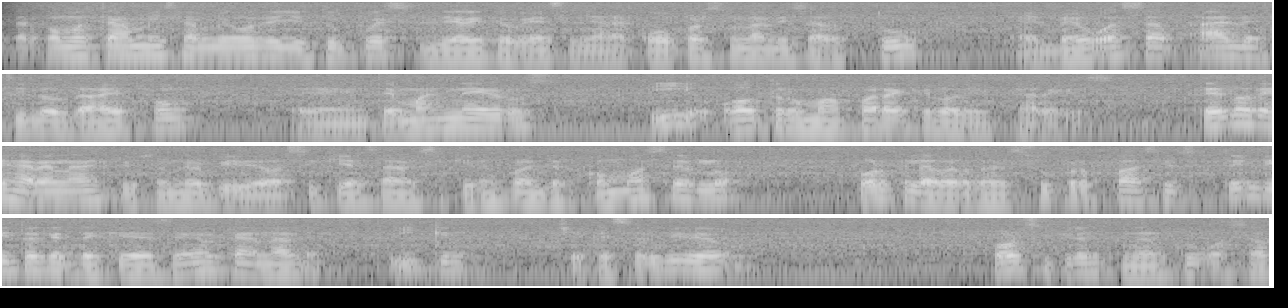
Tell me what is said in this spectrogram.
¿Qué tal? ¿Cómo están mis amigos de YouTube? Pues el día de hoy te voy a enseñar a cómo personalizar tu el WhatsApp al estilo de iPhone en temas negros y otros más para que lo descargues. Te lo dejaré en la descripción del video, así que ya sabes si quieres aprender cómo hacerlo, porque la verdad es súper fácil. Te invito a que te quedes en el canal y que cheques el video por si quieres tener tu WhatsApp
